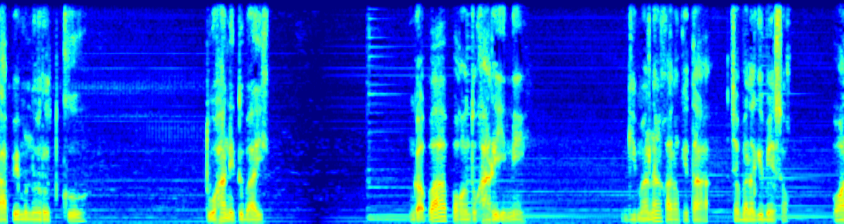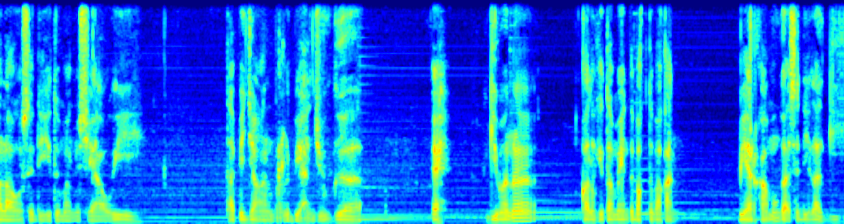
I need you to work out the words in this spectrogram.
Tapi menurutku Tuhan itu baik. Gak apa-apa untuk hari ini Gimana kalau kita coba lagi besok? Walau sedih itu manusiawi, tapi jangan berlebihan juga. Eh, gimana kalau kita main tebak-tebakan? Biar kamu gak sedih lagi.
